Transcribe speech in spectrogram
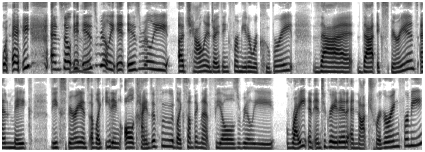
way. And so it mm. is really it is really a challenge i think for me to recuperate that that experience and make the experience of like eating all kinds of food like something that feels really right and integrated and not triggering for me.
